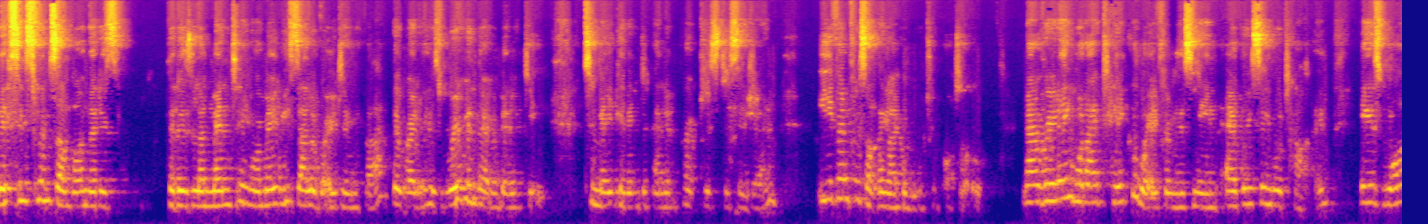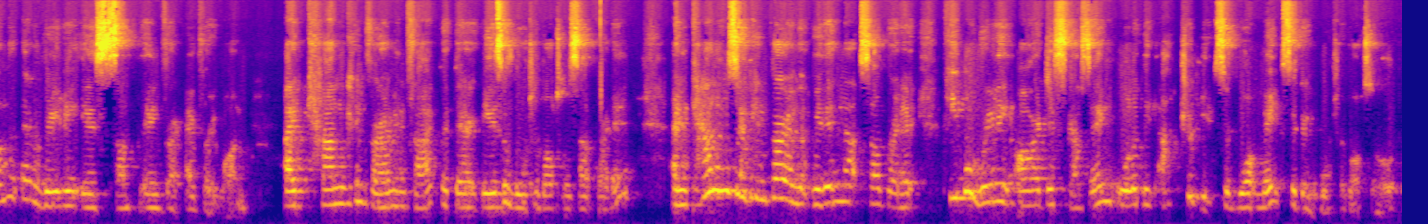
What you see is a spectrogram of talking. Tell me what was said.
This is from someone that is that is lamenting or maybe celebrating the fact that Reddit has ruined their ability to make an independent purchase decision, even for something like a water bottle. Now, really, what I take away from this meme every single time is one that there really is something for everyone. I can confirm, in fact, that there is a water bottle subreddit and can also confirm that within that subreddit, people really are discussing all of the attributes of what makes a good water bottle,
